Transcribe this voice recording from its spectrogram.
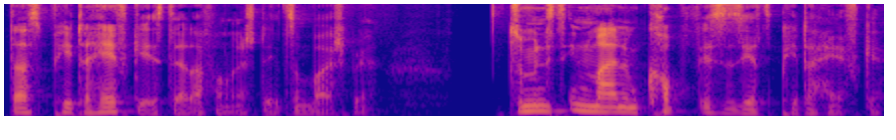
das Peter Häfke ist, der da vorne steht, zum Beispiel. Zumindest in meinem Kopf ist es jetzt Peter Häfke.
